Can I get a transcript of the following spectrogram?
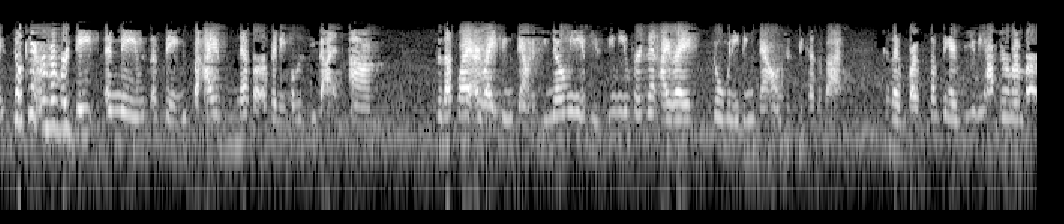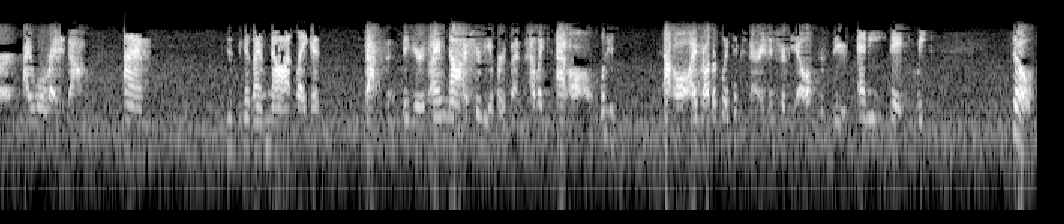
I still can't remember dates and names of things, but I have never been able to do that. Um, so that's why I write things down. If you know me, if you see me in person, I write so many things down just because of that because I something I really have to remember, I will write it down. Um, just because I'm not like a facts and figures. I am not a trivia person. I like at all. Like at all. I'd rather play Pictionary than Trivial Pursuit any day of the week. So,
